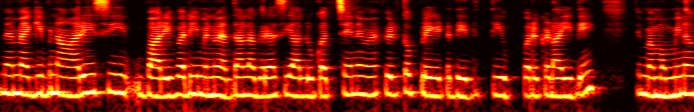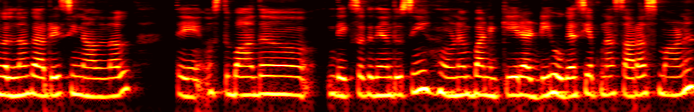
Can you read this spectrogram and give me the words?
ਮੈਂ ਮੈਗੀ ਬਣਾ ਰਹੀ ਸੀ, ਵਾਰੀ ਵਾਰੀ ਮੈਨੂੰ ਐਦਾਂ ਲੱਗ ਰਿਹਾ ਸੀ ਆਲੂ ਕੱਚੇ ਨੇ, ਮੈਂ ਫਿਰ ਤੋਂ ਪਲੇਟ ਦੇ ਦਿੱਤੀ ਉੱਪਰ ਕੜਾਈ ਦੇ ਤੇ ਮੈਂ ਮੰਮੀ ਨਾਲ ਗੱਲਾਂ ਕਰ ਰਹੀ ਸੀ ਨਾਲ ਨਾਲ ਤੇ ਉਸ ਤੋਂ ਬਾਅਦ ਦੇਖ ਸਕਦੇ ਆ ਤੁਸੀਂ, ਹੁਣ ਬਣ ਕੇ ਰੈਡੀ ਹੋ ਗਿਆ ਸੀ ਆਪਣਾ ਸਾਰਾ ਸਮਾਨ।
